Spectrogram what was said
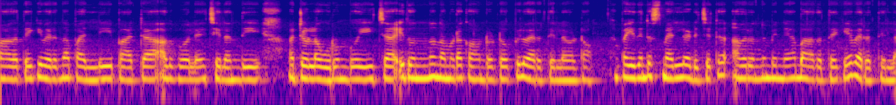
ഭാഗത്തേക്ക് വരുന്ന പല്ലി പാറ്റ അതുപോലെ ചിലന്തി മറ്റുള്ള ഉറുമ്പ് ഈച്ച ഇതൊന്നും നമ്മുടെ കൗണ്ടർ ടോപ്പിൽ വരത്തില്ല കേട്ടോ. അപ്പോൾ ഇതിന്റെ സ്മെല്ലടിച്ചിട്ട് അവരൊന്നും പിന്നെ ആ ഭാഗത്തേക്കേ വരത്തില്ല.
